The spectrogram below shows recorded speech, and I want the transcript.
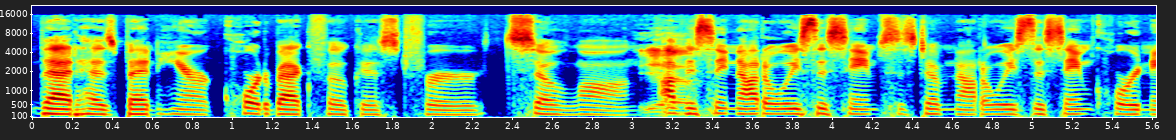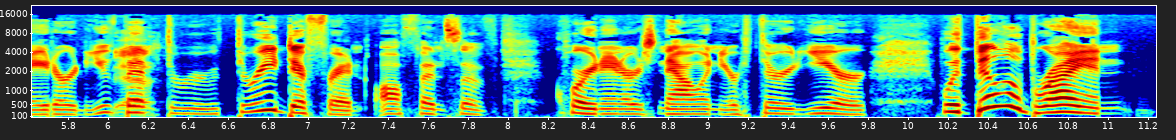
that has been here quarterback focused for so long. Yeah. Obviously, not always the same system, not always the same coordinator. And you've yeah. been through three different offensive coordinators now in your third year. With Bill O'Brien,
